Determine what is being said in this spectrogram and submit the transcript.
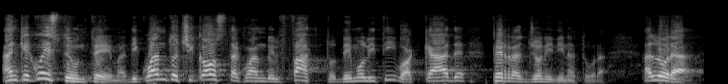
Anche questo è un tema di quanto ci costa quando il fatto demolitivo accade per ragioni di natura. Allora,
